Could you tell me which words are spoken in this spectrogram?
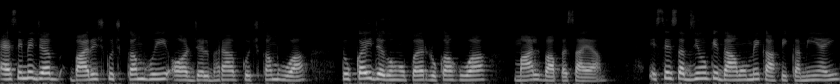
ऐसे में जब बारिश कुछ कम हुई और जलभराव कुछ कम हुआ तो कई जगहों पर रुका हुआ माल वापस आया। इससे सब्जियों के दामों में काफ़ी कमी आई।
